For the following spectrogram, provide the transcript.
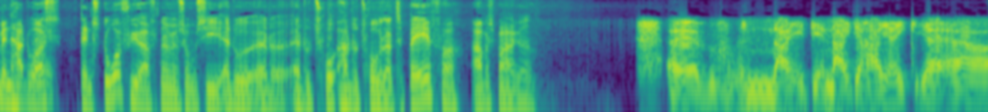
Men har du også den store fyraften, om jeg så må sige, er du, er du, er du tro, har du trukket dig tilbage fra arbejdsmarkedet? Øh, nej, det, nej, det har jeg ikke. Jeg er,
